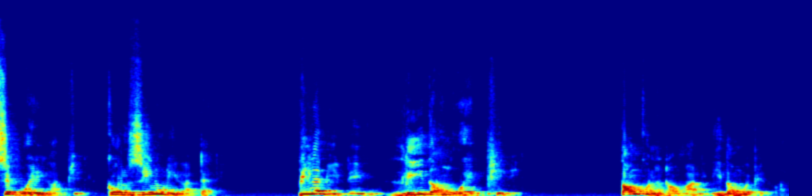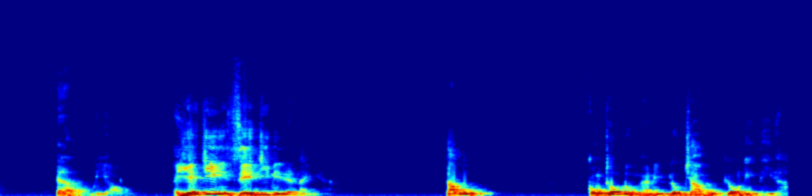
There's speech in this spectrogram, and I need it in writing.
စစ်ပွဲတွေကဖြစ်တယ်ကုံစင်းတို့တွေကတက်တယ်ဘီလက်မြေတိတ်ကို4000ဝဲဖြစ်တယ်19000ကနေ4000ဝဲဖြစ်သွားတာအဲ့ဒါတော့မရဘူးအရေးကြီးရင်ဈေးကြီးနေတဲ့နိုင်ငံဒါကိုကုံထုတ်လုပ်ငန်းတွေလုံးချဖို့ပြောနေသေးတာ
